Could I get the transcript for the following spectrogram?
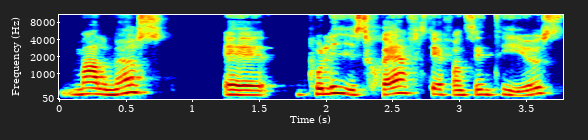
Malmös eh, polischef Stefan Sintéus,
